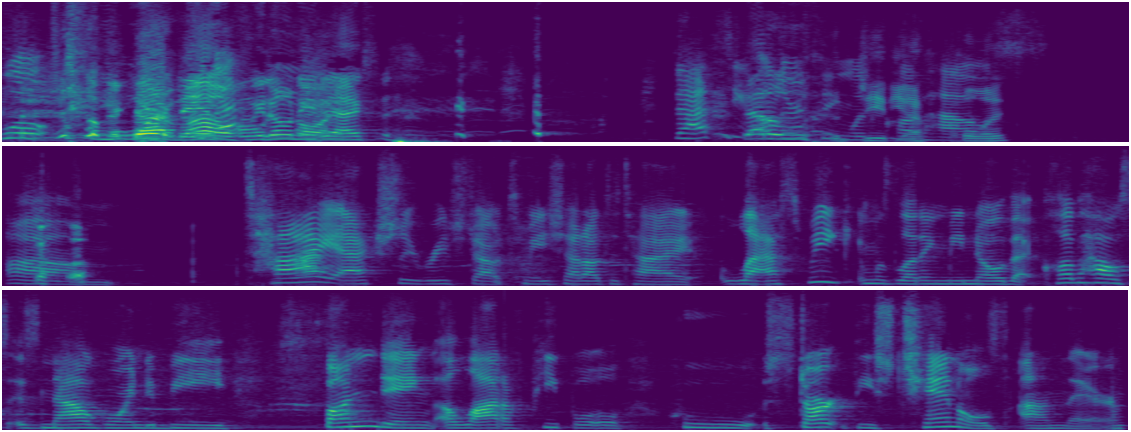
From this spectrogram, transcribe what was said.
well Just some The word of mouth. We don't need to actually. That's the That'll other thing with GDF Clubhouse. Um, Ty actually reached out to me. Shout out to Ty last week and was letting me know that Clubhouse is now going to be funding a lot of people who start these channels on there.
